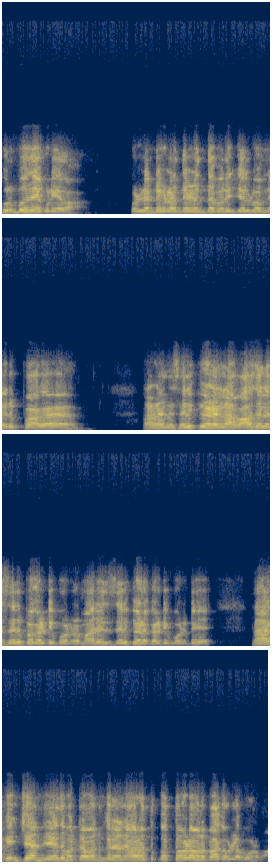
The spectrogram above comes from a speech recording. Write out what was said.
குறும்பு செய்யக்கூடியதான் கொள்ளென்று இழந்தெழுந்த பெருஞ்செல்வம் நெருப்பாக. அதனால் இந்த செருக்குகள் எல்லாம் வாசலில் செருப்பை கழட்டி போடுற மாதிரி இந்த செருக்குகளை கழட்டி போட்டுட்டு நான் அகிஞ்சன் ஏதுமற்றவன்கிற நேரத்துக்கத்தோடு அவனை பார்க்க உள்ளே போகணுமா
